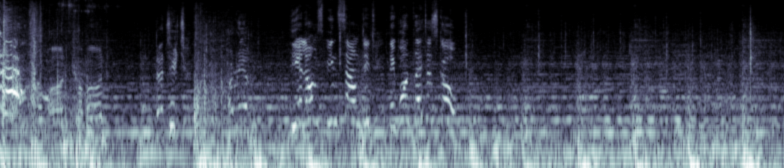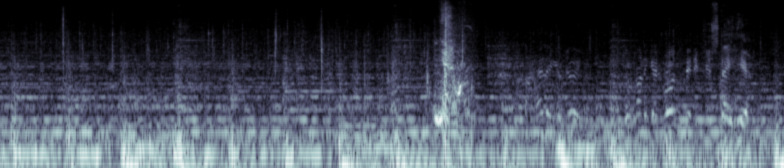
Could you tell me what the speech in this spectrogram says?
Come on, come on. That's it. Hurry up. The alarm's been sounded. They won't let us go. Stay here.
